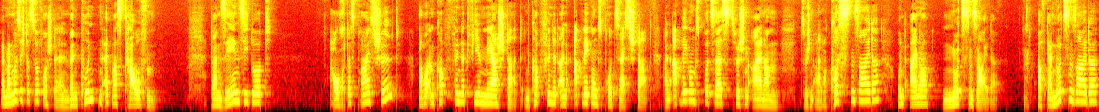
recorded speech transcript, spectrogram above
Denn man muss sich das so vorstellen, wenn Kunden etwas kaufen, dann sehen sie dort auch das Preisschild, aber im Kopf findet viel mehr statt. Im Kopf findet ein Abwägungsprozess statt. Ein Abwägungsprozess zwischen, einem, zwischen einer Kostenseite und einer Nutzenseite. Auf der Nutzenseite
